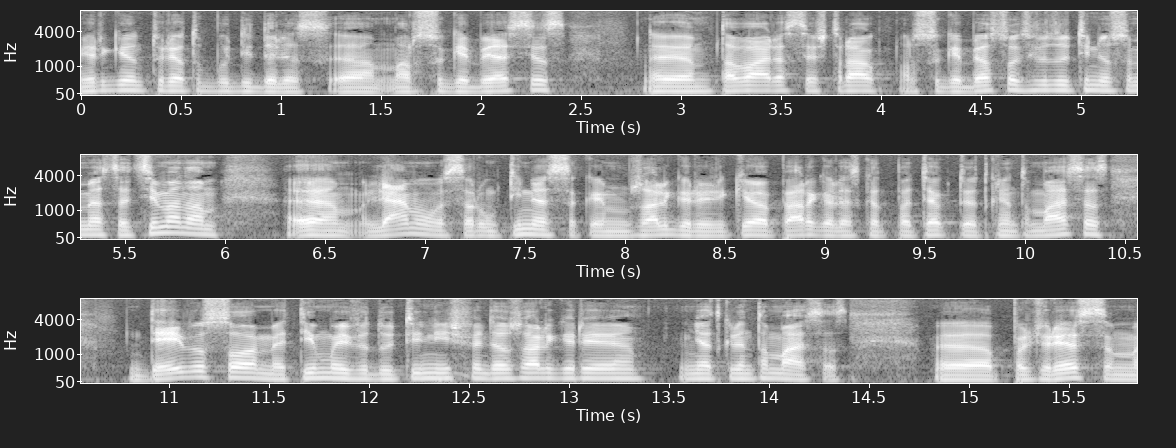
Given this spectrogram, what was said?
irgi turėtų būti didelis. E, ar sugebės jis e, tavarės ištraukti, ar sugebės tos vidutinius sumest. Atsimenam, e, lemiamose rungtynėse, kai Žalgiriui reikėjo pergalės, kad patektų į atkrintamasias, Deiviso metimai vidutinį išvedė Žalgirį neatkrintamasias. Pažiūrėsim,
